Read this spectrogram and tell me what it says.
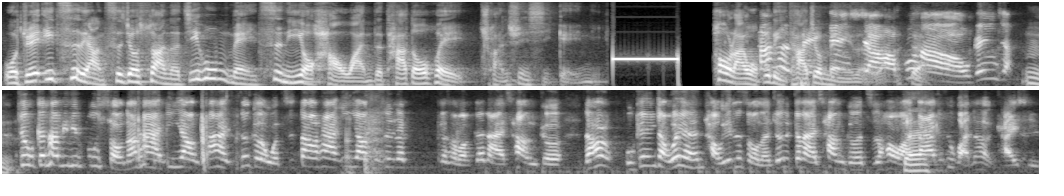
我觉得一次两次就算了，几乎每次你有好玩的，他都会传讯息给你。后来我不理他就没了小好不好？我跟你讲，嗯，就跟他明明不熟，然后他还硬要，他还那个我知道，他还硬要就是那个什么跟来唱歌。然后我跟你讲，我也很讨厌那种人，就是跟来唱歌之后啊，大家就是玩的很开心，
